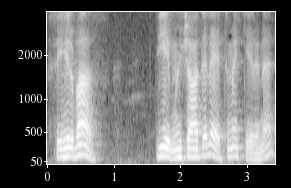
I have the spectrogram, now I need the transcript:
sihirbaz diye mücadele etmek yerine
